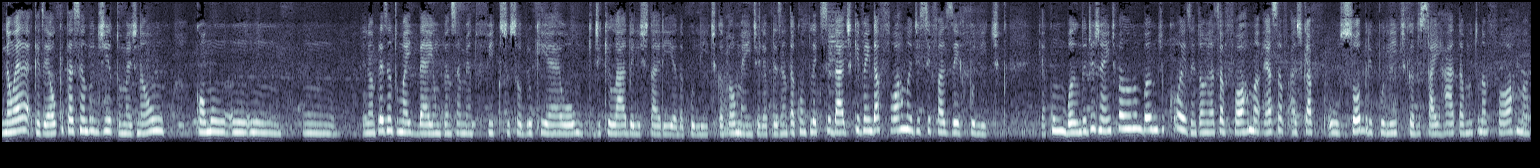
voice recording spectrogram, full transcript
não é, quer dizer, é o que está sendo dito, mas não como um, um, um, ele não apresenta uma ideia, um pensamento fixo sobre o que é ou de que lado ele estaria da política atualmente. Ele apresenta a complexidade que vem da forma de se fazer política é com um bando de gente falando um bando de coisa. Então essa forma, essa acho que a, o sobre política do Sairá está muito na forma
